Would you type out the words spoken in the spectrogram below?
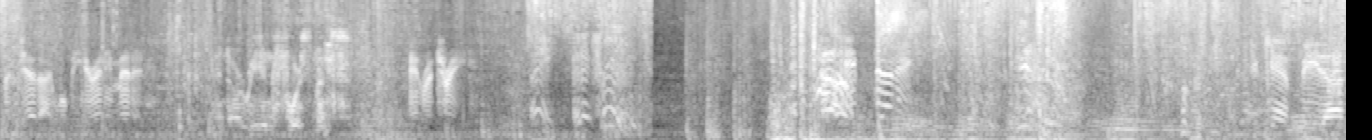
The Jedi will be here any minute. And our reinforcements? In retreat. Hey, an intruder. Keep steady! You can't beat us.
